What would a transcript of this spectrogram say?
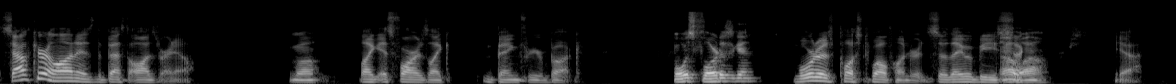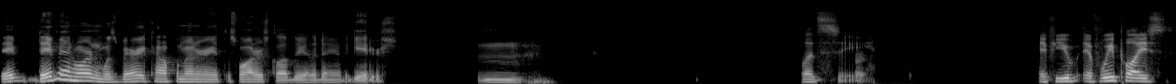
South Carolina is the best odds right now, Well, like as far as like bang for your buck. what was Florida's again? Florida is plus 1200. So they would be Oh second. wow. Yeah. Dave Dave Van Horn was very complimentary at the Swatters Club the other day of the Gators. Mm. Let's see. Sure. If you if we placed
